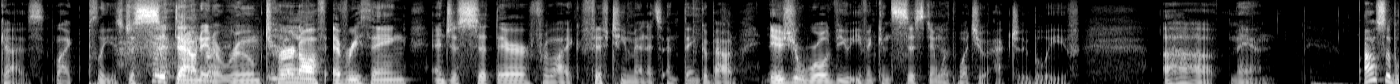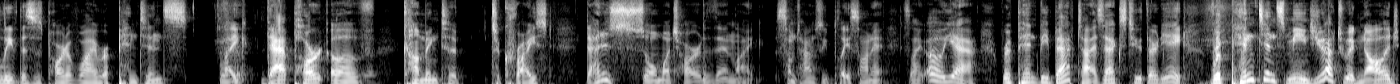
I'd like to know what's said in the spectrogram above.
Guys, like please just sit down in a room, turn yeah. off everything, and just sit there for like 15 minutes and think about yeah. is your worldview even consistent yeah. with what you actually believe? Uh man. I also believe this is part of why repentance, like that part of coming to to Christ that is so much harder than like sometimes we place on it. It's like, oh yeah, repent, be baptized, Acts 2.38. Repentance means you have to acknowledge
